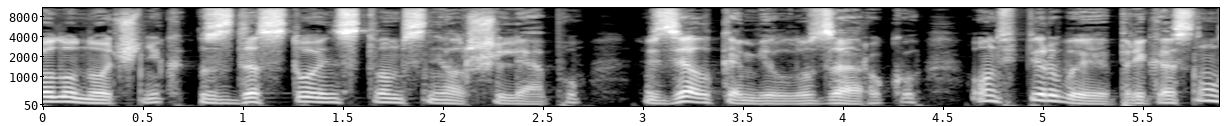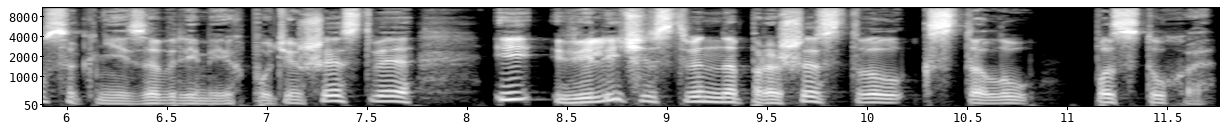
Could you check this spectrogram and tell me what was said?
Полуночник с достоинством снял шляпу, взял Камиллу за руку, он впервые прикоснулся к ней за время их путешествия и величественно прошествовал к столу пастуха.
